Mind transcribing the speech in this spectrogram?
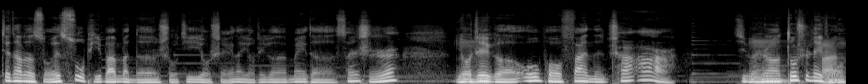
见到的所谓素皮版本的手机有谁呢？有这个 Mate 三十。有这个 OPPO Find X2，基本上都是那种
